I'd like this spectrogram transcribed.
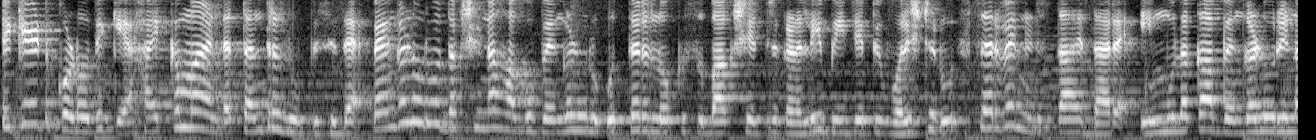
ಟಿಕೆಟ್ ಕೊಡೋದಕ್ಕೆ ಹೈಕಮಾಂಡ್ ತಂತ್ರ ರೂಪಿಸಿದೆ. ಬೆಂಗಳೂರು, ದಕ್ಷಿಣ ಹಾಗೂ ಬೆಂಗಳೂರು ಉತ್ತರ ಲೋಕಸಭಾ ಕ್ಷೇತ್ರಗಳಲ್ಲಿ ಬಿಜೆಪಿ ವರಿಷ್ಠರು ಸರ್ವೆ ನಡೆಸ್ತಾ ಇದ್ದಾರೆ. ಈ ಮೂಲಕ ಬೆಂಗಳೂರಿನ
